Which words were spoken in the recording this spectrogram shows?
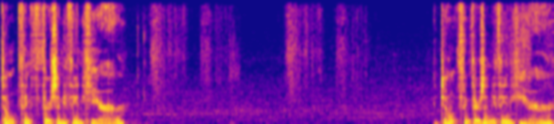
Don't think that there's anything in here. I don't think there's anything in here.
